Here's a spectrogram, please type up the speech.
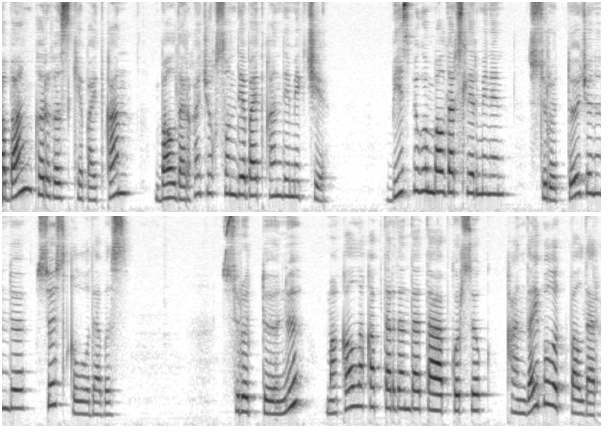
бабаң кыргыз кеп айткан балдарга жуксун деп айткан демекчи. Биз бүгүн балдар силер менен сүрөттөө жөнүндө сөз кылуудабыз. Сүрөттөөнү макал лакаптардан да таап көрсөк кандай болот балдар?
